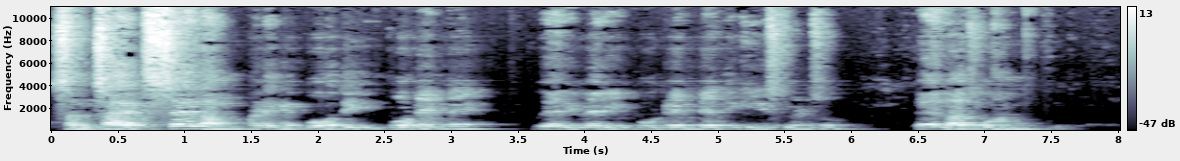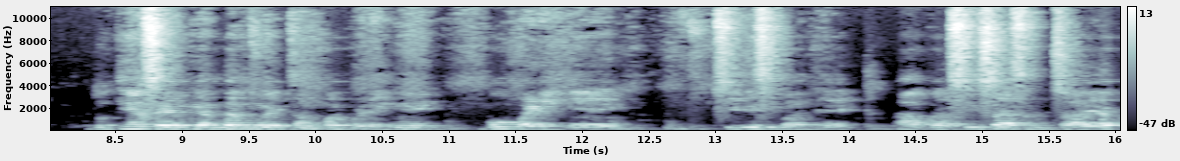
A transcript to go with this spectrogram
संचायक सेल हम पढ़ेंगे, बहुत ही इंपॉर्टेंट है वेरी वेरी इंपॉर्टेंट है। देखिए स्टूडेंट्स पहला जो हम द्वितीय सेल के अंदर जो एग्जांपल पढ़ेंगे, वो पढ़ेंगे, सीधी सी बात है, आपका सीसा संचायक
